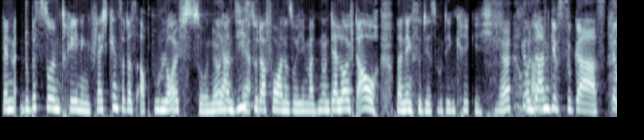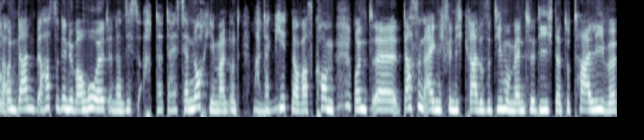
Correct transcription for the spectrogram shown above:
wenn du bist so im Training, vielleicht kennst du das auch, du läufst so, ne? Und dann siehst ja. du da vorne so jemanden und der läuft auch. Und dann denkst du dir so, den krieg ich, ne? Genau. Und dann gibst du Gas. Genau. Und dann hast du den überholt und dann siehst du, ach, da, da ist ja noch jemand und ach, da mhm. geht noch was, komm. Und äh, das sind eigentlich, finde ich, gerade so die Momente, die ich dann total liebe.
